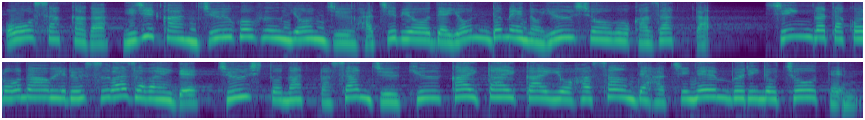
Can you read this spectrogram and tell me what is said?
大阪が2時間15分48秒で4度目の優勝を飾った。新型コロナウイルス災いで中止となった39回大会を挟んで8年ぶりの頂点。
